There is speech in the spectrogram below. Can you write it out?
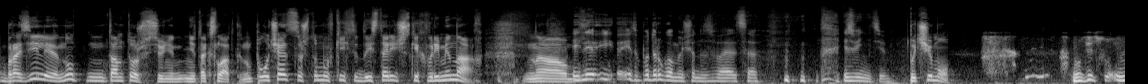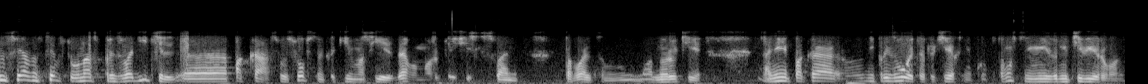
Бразилия, ну, там тоже все не, не так сладко. Но получается, что мы в каких-то доисторических временах. Или это по-другому еще называется? Извините. Почему? Ну, здесь это связано с тем, что у нас производитель э, пока свой собственный, какие у нас есть, да, мы можем перечислить с вами по пальцам одной руки, они пока не производят эту технику, потому что не замотивирован.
